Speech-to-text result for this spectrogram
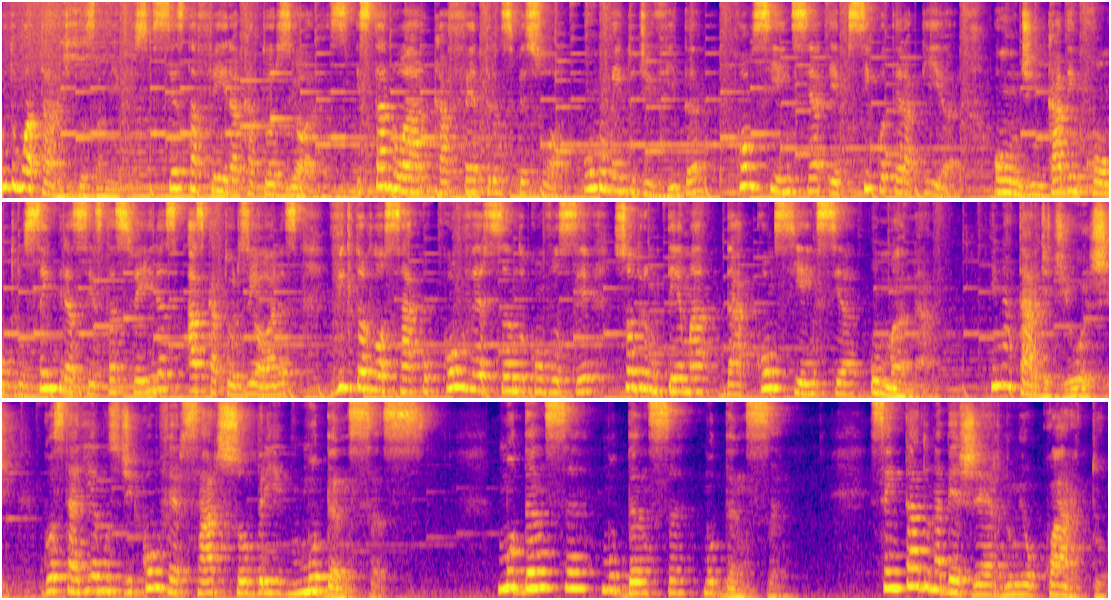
Muito boa tarde, meus amigos. Sexta-feira, 14 horas. Está no ar Café Transpessoal, um momento de vida, consciência e psicoterapia, onde em cada encontro, sempre às sextas-feiras, às 14 horas, Victor Lossaco conversando com você sobre um tema da consciência humana. E na tarde de hoje, gostaríamos de conversar sobre mudanças. Mudança, mudança, mudança. Sentado na beger no meu quarto,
